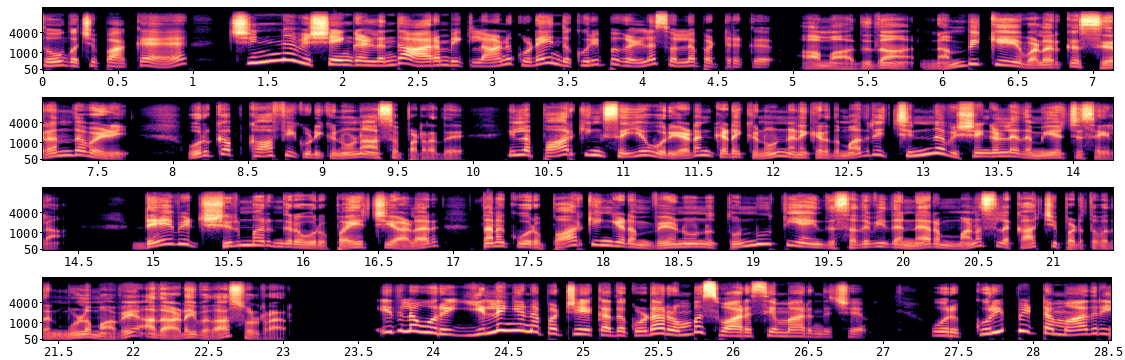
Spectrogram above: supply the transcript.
சோகச்சு பார்க்க சின்ன விஷயங்கள்ல இருந்து ஆரம்பிக்கலான்னு கூட இந்த குறிப்புகள்ல சொல்லப்பட்டிருக்கு. ஆமா அதுதான். நம்பிக்கையை வளர்க்க சிறந்த வழி. ஒரு கப் காஃபி குடிக்கணும்னு ஆசைப்படுறது. இல்ல பார்க்கிங் செய்ய ஒரு இடம் கிடைக்கணும்னு நினைக்கிறது மாதிரி சின்ன விஷயங்கள்ல இதை முயற்சி செய்யலாம். டேவிட் ஷிர்மர்ங்கிற ஒரு பயிற்சியாளர் தனக்கு ஒரு பார்க்கிங் இடம் வேணும்னு தொண்ணூத்தி ஐந்து சதவீத நேரம் மனசுல காட்சிப்படுத்துவதன் மூலமாவே அதை அடைவதா சொல்றார். இதுல ஒரு இளைஞனை பற்றிய கதை கூட ரொம்ப சுவாரஸ்யமா இருந்துச்சு. ஒரு குறிப்பிட்ட மாதிரி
